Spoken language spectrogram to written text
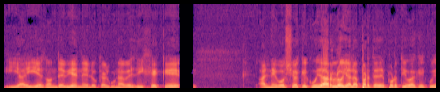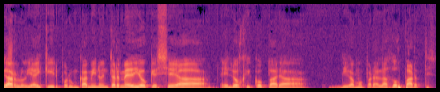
Y ahí es donde viene lo que alguna vez dije que al negocio hay que cuidarlo y a la parte deportiva hay que cuidarlo. Y hay que ir por un camino intermedio que sea eh, lógico para, digamos, para las dos partes.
